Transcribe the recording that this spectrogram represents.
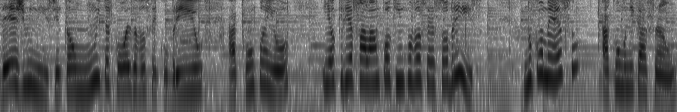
desde o início. Então, muita coisa você cobriu, acompanhou e eu queria falar um pouquinho com você sobre isso. No começo, a comunicação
